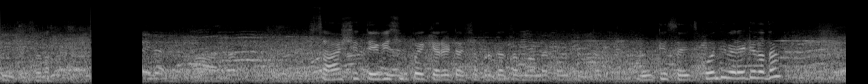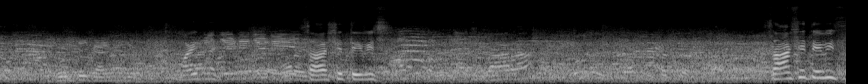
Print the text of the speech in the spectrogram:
ठीक आहे, चला. सहाशे तेवीस रुपये कॅरेट अशा प्रकारचा माल आहे पाहू शकता. मोठी साईज कोणती व्हेरायटी दादा? माहीत नाही. सहाशे तेवीस. सहाशे तेवीस.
